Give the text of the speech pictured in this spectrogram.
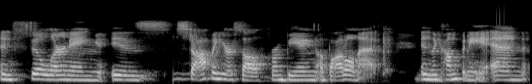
and still learning is stopping yourself from being a bottleneck in the mm. company. And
